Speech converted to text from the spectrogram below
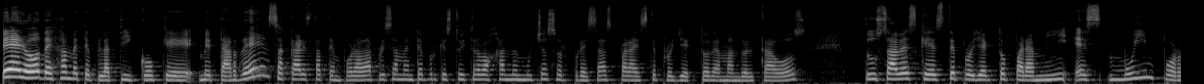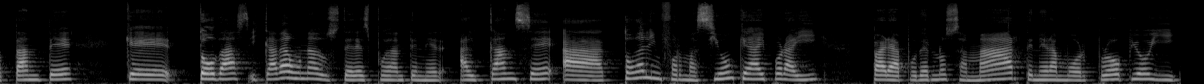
Pero déjame te platico que me tardé en sacar esta temporada precisamente porque estoy trabajando en muchas sorpresas para este proyecto de Amando el Caos. Tú sabes que este proyecto para mí es muy importante que todas y cada una de ustedes puedan tener alcance a toda la información que hay por ahí para podernos amar, tener amor propio y,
